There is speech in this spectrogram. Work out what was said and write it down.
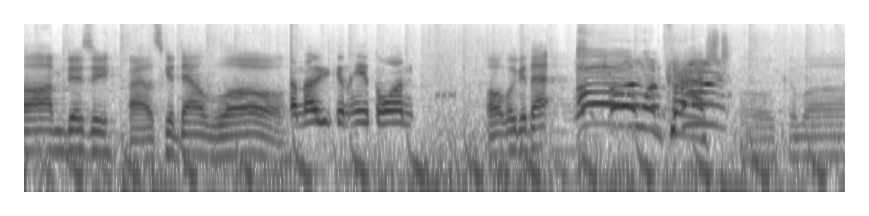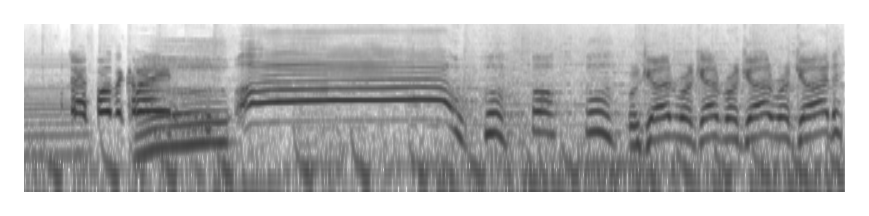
Oh, I'm dizzy. All right, let's get down low. I know you can hit one. Oh, look at that. Oh, one crashed. Oh, come on. That's for the crane. Oh! Oh, oh, oh. We're good, we're good, we're good, we're good.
